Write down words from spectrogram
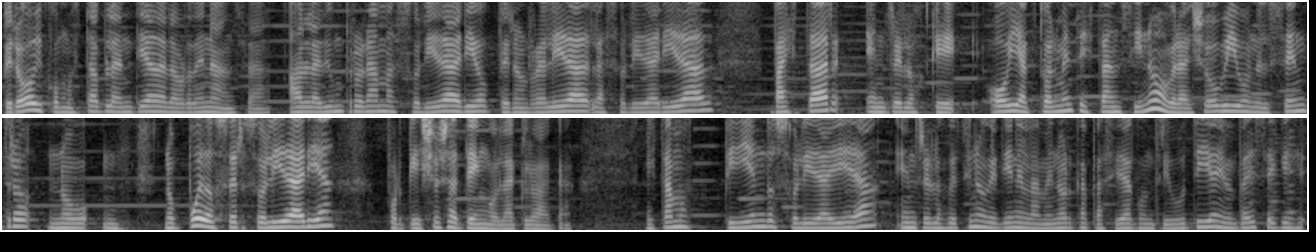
Pero hoy, como está planteada la ordenanza, habla de un programa solidario, pero en realidad la solidaridad va a estar entre los que hoy actualmente están sin obra. Yo vivo en el centro, no, no puedo ser solidaria porque yo ya tengo la cloaca. Estamos pidiendo solidaridad entre los vecinos que tienen la menor capacidad contributiva y me parece que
